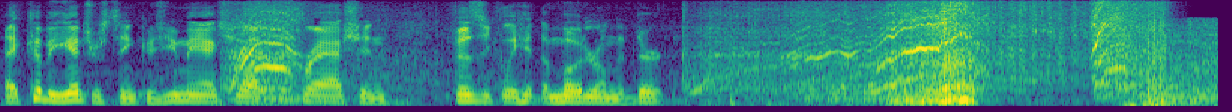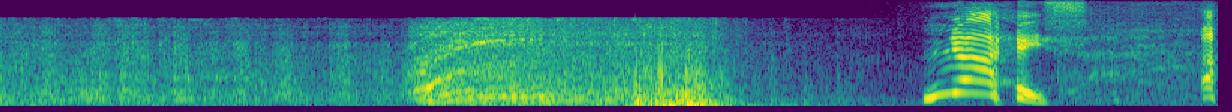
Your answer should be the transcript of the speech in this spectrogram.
that could be interesting because you may actually like crash and physically hit the motor on the dirt. Nice! And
